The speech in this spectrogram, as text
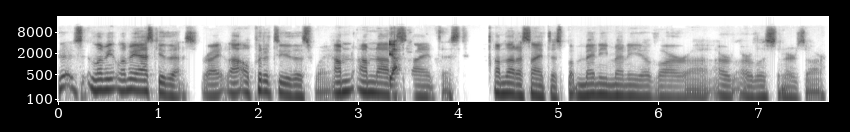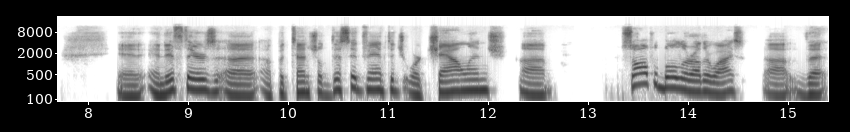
let me let me ask you this, right? I'll put it to you this way. I'm I'm not yeah. a scientist. I'm not a scientist, but many many of our uh, our, our listeners are. And, and if there's a, a potential disadvantage or challenge, uh, solvable or otherwise, uh, that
